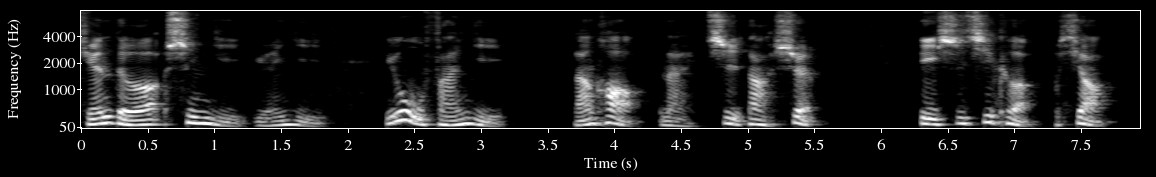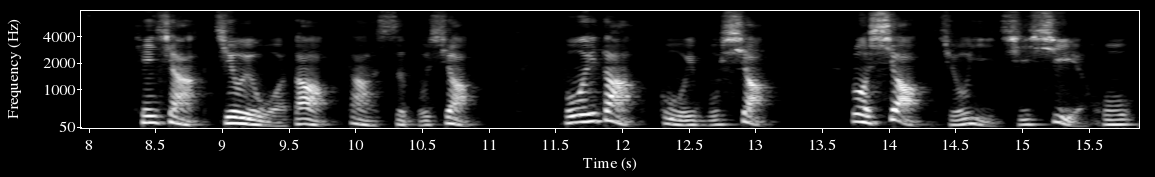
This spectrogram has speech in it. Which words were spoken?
玄德生以，远矣，于物反矣，然后乃至大顺。第十七课不孝。天下皆为我道，大事不孝。夫为大，故为不孝。若孝，久以其细也乎？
